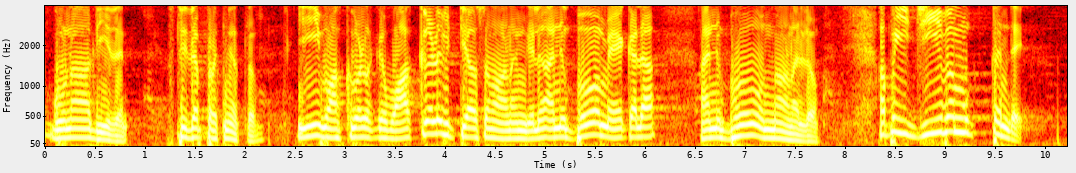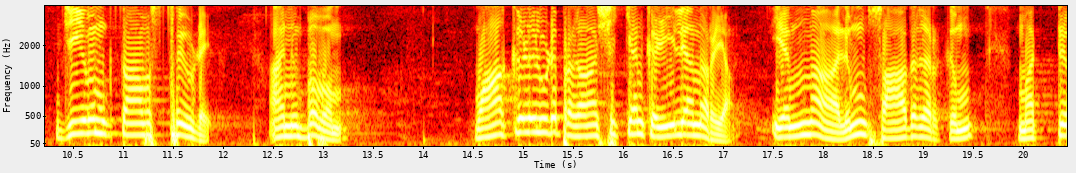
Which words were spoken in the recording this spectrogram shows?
ഗുണാതീതൻ സ്ഥിതപ്രജ്ഞത്വം. ഈ വാക്കുകളൊക്കെ വാക്കുകൾ വ്യത്യാസമാണെങ്കിലും അനുഭവ മേഖല അനുഭവം ഒന്നാണല്ലോ. അപ്പോൾ ഈ ജീവമുക്തന്റെ ജീവമുക്താവസ്ഥയുടെ അനുഭവം വാക്കുകളിലൂടെ പ്രകാശിക്കാൻ കഴിയില്ല എന്നറിയാം. എന്നാലും സാധകർക്കും മറ്റ്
